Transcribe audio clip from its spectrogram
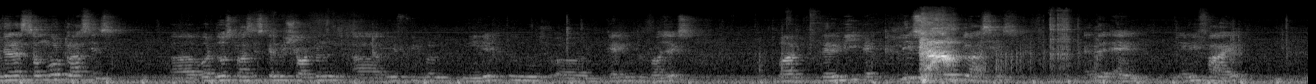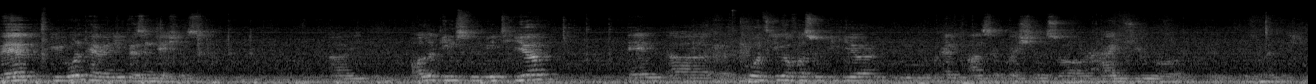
There, are some more classes, uh, but those classes can be shortened uh, if people needed to uh, get into projects. But there will be at least four classes at the end, maybe five, where we won't have any presentations. Uh, all the teams will meet here, and uh, two or three of us will be here to help answer questions or guide you or visualization.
